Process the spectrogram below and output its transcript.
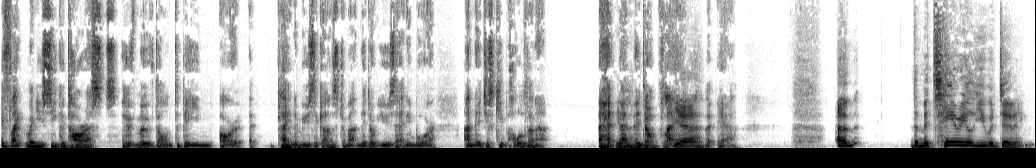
it's like when you see guitarists who've moved on to being, or playing a musical instrument and they don't use it anymore and they just keep holding it yeah. and they don't play yeah. it. But yeah. Um, the material you were doing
